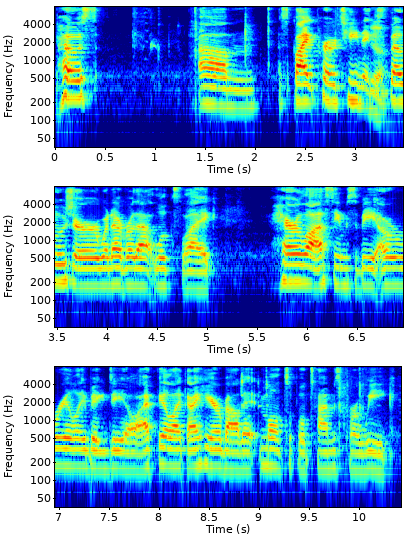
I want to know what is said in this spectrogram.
post um, spike protein exposure, yeah. whatever that looks like, hair loss seems to be a really big deal. I feel like I hear about it multiple times per week,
